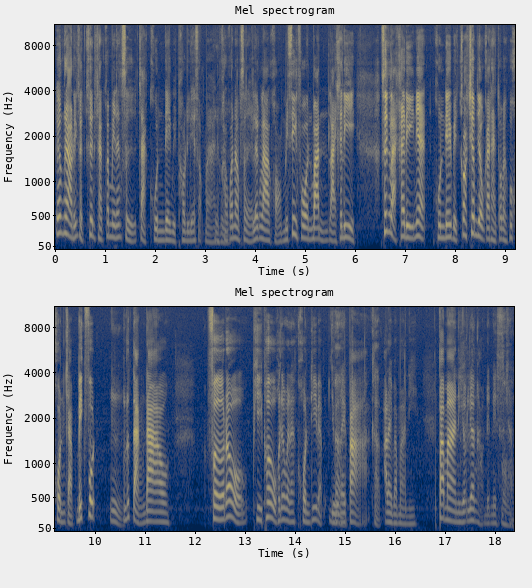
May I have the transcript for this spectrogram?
เรื่องราวนี้เกิดขึ้นครับ ก็มีหนังสือจากคุณเดวิดพอลิเดสออกมาอือฮึเขาก็นำเสนอเรื่องราวของ missing phone วันหลายคดี ซึ่งหลายคดีเนี่ย คุณเดวิดก็เชื่อมโยงการหายตัวไปของผู้คนกับ Bigfoot อืมมนุษย์ต่างดาว feral people เขาเรียกว่านะคนที่แบบอยู่อ่าในป่าครับอะไรประมาณนี้ ประมาณนี้ยศเรื่องของเดนิสอ๋อครับ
